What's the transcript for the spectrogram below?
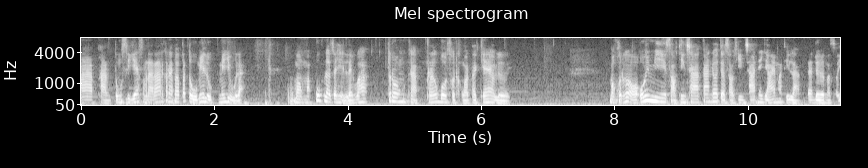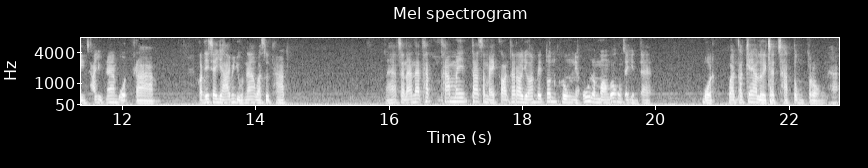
มาผ่านตรงสี่แยกสมณราชก็ได้เพราะประตูไม่หลุไม่อยู่ละมองมาปุ๊บเราจะเห็นเลยว่า ตรงกับพระอุโบสถของวัดพระแก้วเลย บางคนก็บอกว่าโอ้ยมีเสาชิงช้ากั้นด้วยแต่เสาชิงช้าเนี่ยย้ายมาทีหลังแต่เดิมอะเสาชิงช้าอยู่หน้าโบสถ์พราหมณ์ก่อนที่จะย้ายมาอยู่หน้าวัดสุทัศน์นะฮะฉะนั้นนะถ้าถ้าไม่ถ้าสมัยก่อนถ้าเราย้อนไปต้นกรุงเนี่ยอู้เรามองก็คงจะเห็นแต่โบสถ์วัดพระแก้วเลยชัดๆตรงๆนะฮะ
